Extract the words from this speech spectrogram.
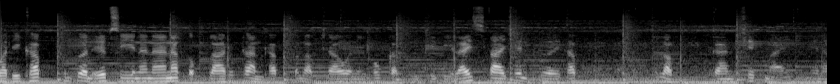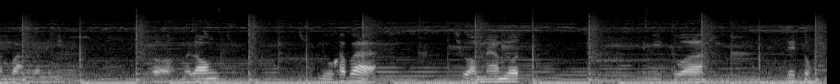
วัสดีครับเพื่อนๆ FC นานานักตกปลาทุกท่านครับสำหรับเช้าวันนี้พบกับ UTP Lifestyle เช่นเคยครับสำหรับการเช็คหมายในน้ำวังวันนี้ ก็มาลองดูครับว่าช่วงน้ำลดจะมีตัวได้ตกเ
